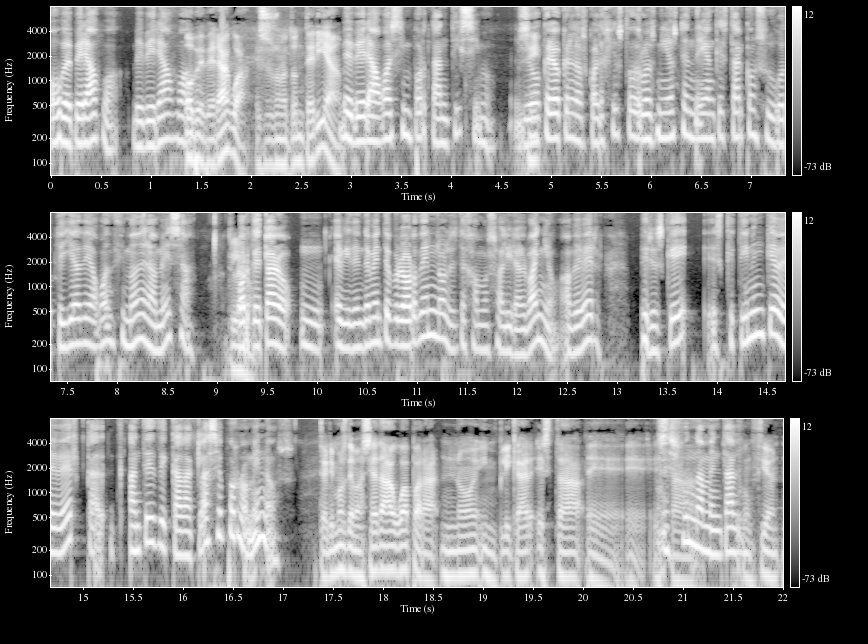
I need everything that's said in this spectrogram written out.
o beber agua, beber agua. O beber agua, eso es una tontería. Beber agua es importantísimo. Yo creo que en los colegios todos los niños tendrían que estar con su botella de agua encima de la mesa. Porque claro, mm, evidentemente por orden no les dejamos salir al baño a beber, pero es que es que tienen que beber antes de cada clase por lo menos tenemos demasiada agua para no implicar esta, eh, eh fundamental. función.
